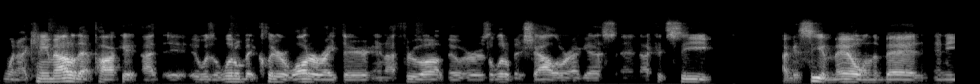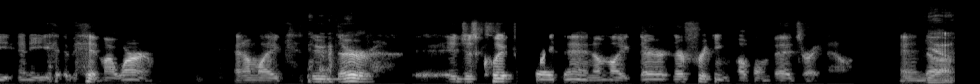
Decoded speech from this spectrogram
when I came out of that pocket, I, it, was a little bit clearer water right there, and I threw up. It was a little bit shallower, I guess, and I could see, I could see a male on the bed, and he and he hit, hit my worm, and I'm like, dude, they're. It just clicked right then. I'm like, they're they're freaking up on beds right now, and uh, Yeah.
